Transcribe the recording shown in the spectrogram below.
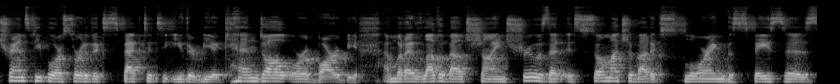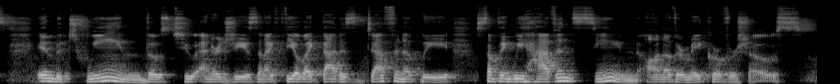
trans people are sort of expected to either be a Ken doll or a Barbie. And what I love about Shine True is that it's so much about exploring the spaces in between those two energies. And I feel like that is definitely something we haven't seen on other makeover shows.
